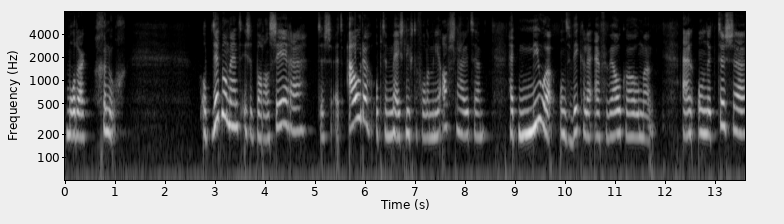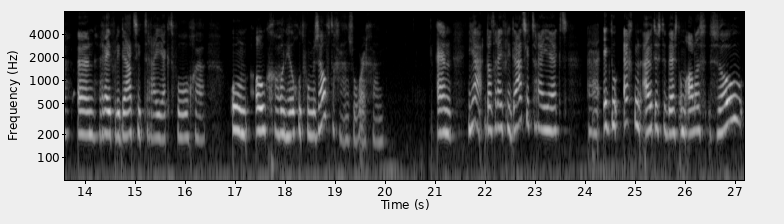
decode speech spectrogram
modder genoeg. Op dit moment is het balanceren tussen het oude op de meest liefdevolle manier afsluiten, het nieuwe ontwikkelen en verwelkomen en ondertussen een revalidatietraject volgen om ook gewoon heel goed voor mezelf te gaan zorgen. En ja, dat revalidatietraject uh, ik doe echt mijn uiterste best om alles zo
